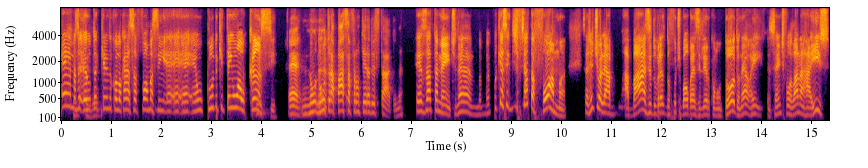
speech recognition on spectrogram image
É, mas eu estou querendo colocar dessa forma assim: é, é, é, um clube que tem um alcance é, não, não é. ultrapassa a fronteira do Estado, né? Exatamente, né? Porque, assim, de certa forma, se a gente olhar a base do, do futebol brasileiro como um todo, né? Se a gente for lá na raiz,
